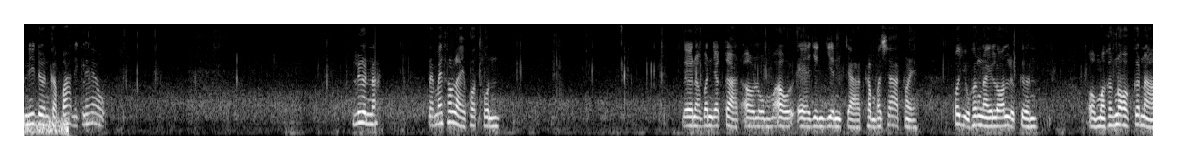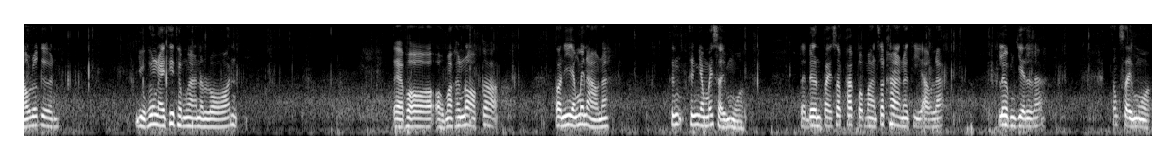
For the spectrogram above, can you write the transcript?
วันนี้เดินกลับบ้านอีกแล้วเลื่อนนะ แต่ไม่เท่าไหร่พอทน เดินเอาบรรยากาศเอาลมเอาแอร์เย็นๆจากธรรมชาติหน่อย เพราะอยู่ข้างในร้อนเหลือเกิน ออกมาข้างนอกก็หนาวเหลือเกิน อยู่ข้างในที่ทำงานน่ะร้อน แต่พอออกมาข้างนอกก็ ตอนนี้ยังไม่หนาวนะ ถึงถึงยังไม่ใส่หมวก แต่เดินไปสักพักประมาณสักห้านาทีเอาละ เริ่มเย็นแล้ว ต้องใส่หมวก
